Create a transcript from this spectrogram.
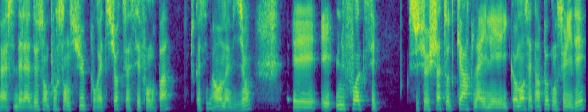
euh, c'est d'aller à 200% dessus pour être sûr que ça s'effondre pas. En tout cas, c'est vraiment ma vision. Et, une fois que c'est ce château de cartes là, il, commence à être un peu consolidé,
